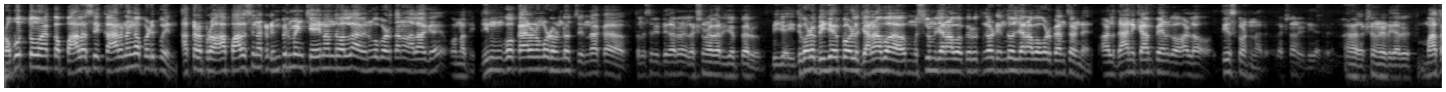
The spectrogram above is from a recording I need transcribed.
ప్రభుత్వం యొక్క పాలసీ కారణంగా పడిపోయింది. అక్కడ ఆ పాలసీని అక్కడ ఇంప్లిమెంట్ చేయనందువల్ల వెనుకబడతాను అలాగే ఉన్నది. దీనికి ఇంకో కారణం కూడా ఉండొచ్చు. ఇందాక తులసిరెడ్డి గారు లక్ష్మణరావు గారు చెప్పారు. ఇది కూడా బీజేపీ వాళ్ళు జనాభా ముస్లిం జనాభా పెరుగుతుంది కాబట్టి హిందువుల జనాభా కూడా పెంచండి వాళ్ళు దాని క్యాంపెయిన్ వాళ్ళు తీసుకుంటున్నారు. లక్ష్మణరెడ్డి గారు. లక్ష్మణరెడ్డి గారు మత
